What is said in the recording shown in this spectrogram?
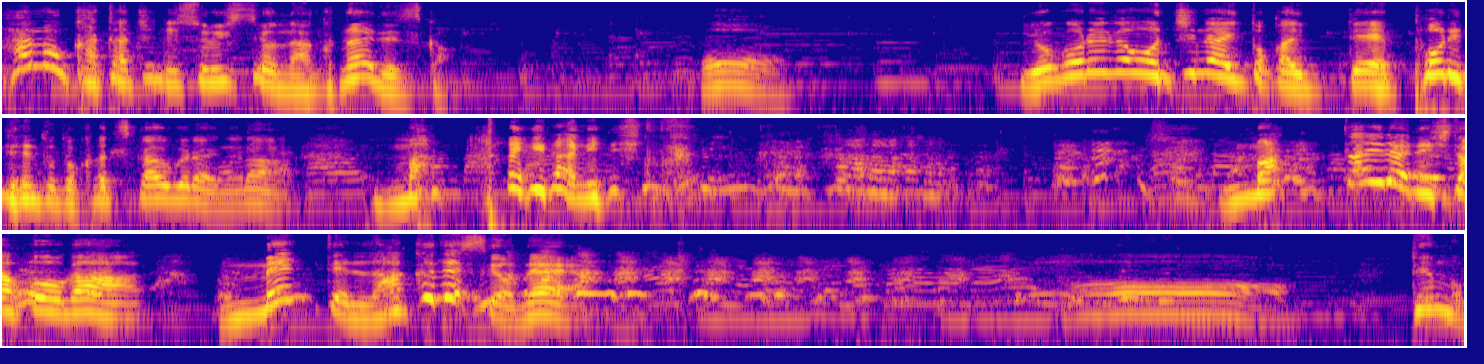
歯の形にする必要なくないですか？お汚れが落ちないとか言って、ポリデントとか使うぐらいなら、真っ平らにし、真っ平らにした方が、面って楽ですよね。おでも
